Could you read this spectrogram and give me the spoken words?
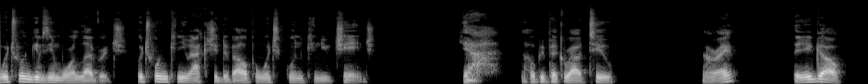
Which one gives you more leverage? Which one can you actually develop and which one can you change? Yeah, I hope you pick a route two. All right, there you go.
